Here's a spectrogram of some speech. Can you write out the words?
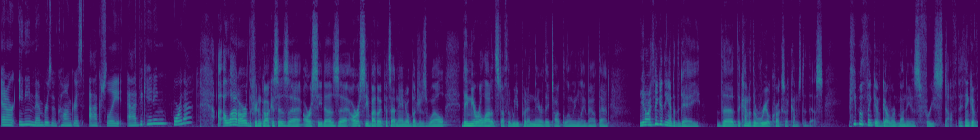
And are any members of Congress actually advocating for that? A lot are. The Freedom Caucuses, uh, RC does. Uh, RC, by the way, puts out an annual budget as well. They mirror a lot of the stuff that we put in there. They talk glowingly about that. You know, I think at the end of the day, the the kind of the real crux when it comes to this, people think of government money as free stuff. They think of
